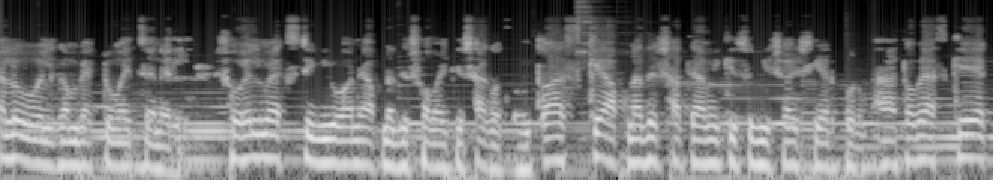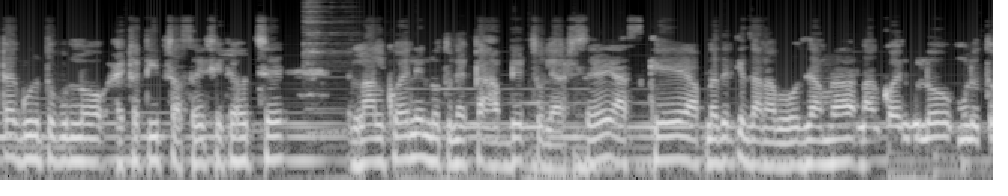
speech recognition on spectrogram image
Hello welcome back to my channel Sohel max TV ওয়ানে আপনাদের সবাইকে স্বাগতম। তো আজকে আপনাদের সাথে আমি কিছু বিষয় শেয়ার করব। আহ, তবে আজকে একটা গুরুত্বপূর্ণ একটা টিপস আছে সেটা হচ্ছে লাল কয়েনের নতুন একটা আপডেট চলে আসছে। আজকে আপনাদেরকে জানাব যে আমরা লাল কয়েনগুলো মূলত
